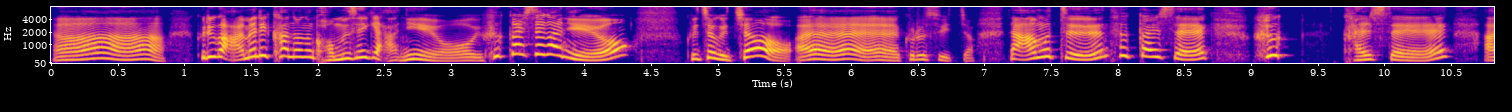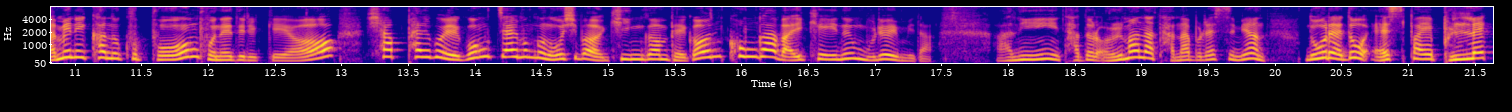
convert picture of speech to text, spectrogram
아, 그리고 아메리카노는 검은색이 아니에요. 흑갈색 아니에요? 그쵸, 그쵸? 예, 예, 예, 그럴 수 있죠. 아무튼, 흑갈색, 흑 갈색 아메리카노 쿠폰 보내드릴게요. 샵 8910 짧은 건 50원, 긴 건 100원, 콩과 마이케이는 무료입니다. 아니, 다들 얼마나 단합을 했으면 노래도 에스파의 블랙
